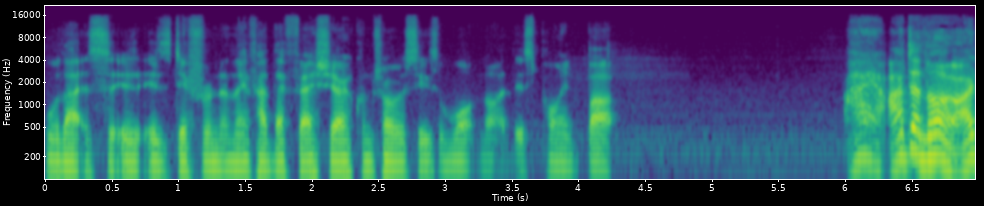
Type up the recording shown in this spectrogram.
all that is, is, is different, and they've had their fair share of controversies and whatnot at this point, but. I, I don't know. I,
